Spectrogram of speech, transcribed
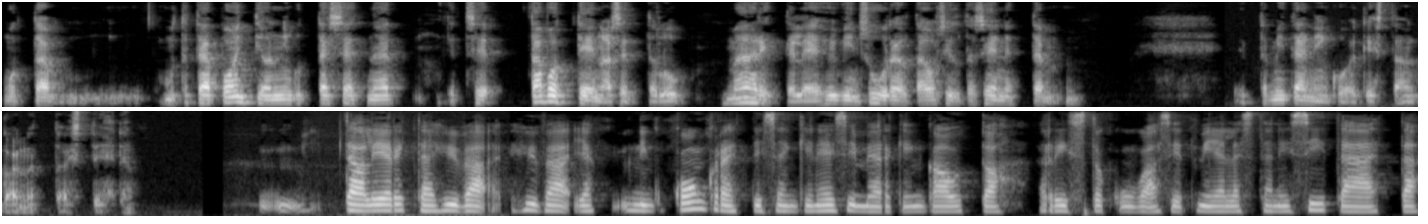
Mutta, mutta tämä pointti on niin kuin tässä, että, nämä, että se tavoitteen asettelu määrittelee hyvin suurelta osilta sen, että, että mitä niin kuin oikeastaan kannattaisi tehdä. Tämä oli erittäin hyvä, hyvä ja niin kuin konkreettisenkin esimerkin kautta Risto kuvasit mielestäni sitä, että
